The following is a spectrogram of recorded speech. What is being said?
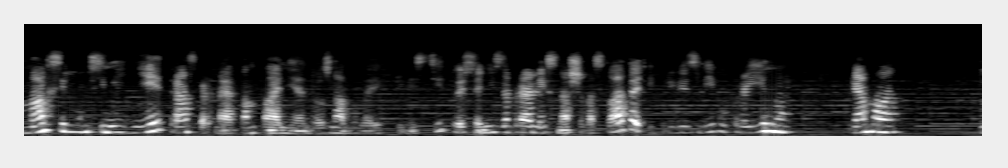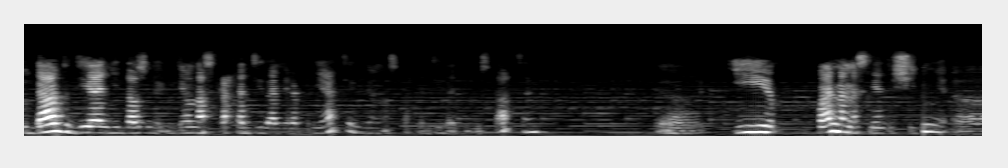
максимум 7 дней транспортная компания должна была их привезти. То есть они забрали их с нашего склада и привезли в Украину прямо туда, где они должны, где у нас проходило мероприятие, где у нас проходила дегустация. Э, и буквально на следующий день э,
